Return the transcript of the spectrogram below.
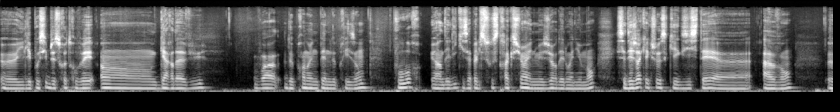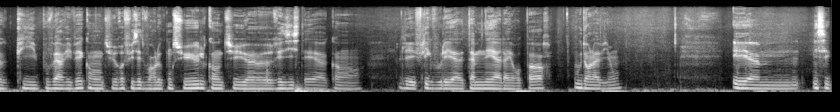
est possible de se retrouver en garde à vue, voire de prendre une peine de prison pour un délit qui s'appelle soustraction à une mesure d'éloignement. C'est déjà quelque chose qui existait euh, avant, euh, qui pouvait arriver quand tu refusais de voir le consul, quand tu euh, résistais quand les flics voulaient t'amener à l'aéroport ou dans l'avion. Et, c'est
